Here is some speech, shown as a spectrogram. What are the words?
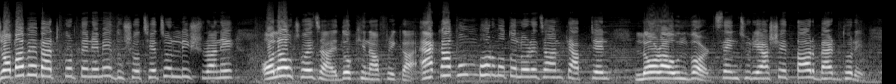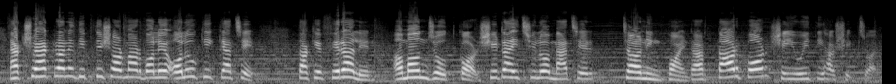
জবাবে ব্যাট করতে নেমে দুশো ছেচল্লিশ রানে অল আউট হয়ে যায় দক্ষিণ আফ্রিকা। একা কুম্ভর মতো লড়ে যান ক্যাপ্টেন লরা উলভার্ট। সেঞ্চুরি আসে তার ব্যাট ধরে। একশো এক রানে দীপ্তি শর্মার বলে অলৌকিক ক্যাচে তাকে ফেরালেন অমনজোত কর। সেটাই ছিল ম্যাচের টার্নিং পয়েন্ট। আর তারপর সেই ঐতিহাসিক জয়।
